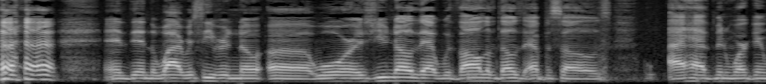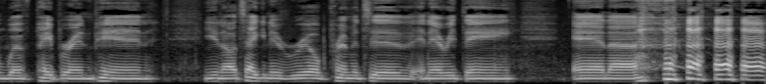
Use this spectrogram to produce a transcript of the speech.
and then the wide receiver no, uh, wars. You know that with all of those episodes, I have been working with paper and pen, you know, taking it real primitive and everything. And, uh,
